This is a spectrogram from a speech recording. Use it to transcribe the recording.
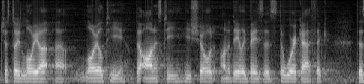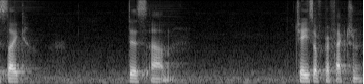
Just the loyal, uh, loyalty, the honesty he showed on a daily basis, the work ethic, this like this um, chase of perfection.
